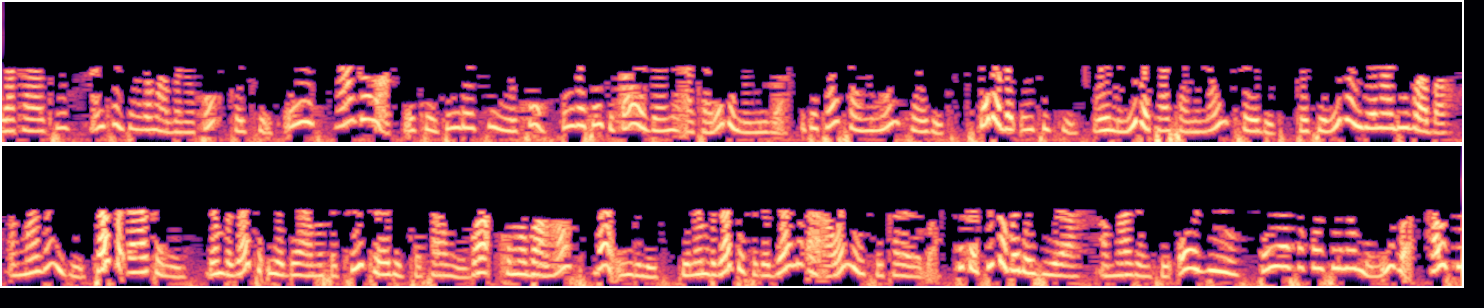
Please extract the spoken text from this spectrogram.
Ya karatu an ce kin gama bana ko? Ta ce eh na gama. Ya ce kin da shi ne ko? Kun ga sai ki fara jami'a tare da Muniba ita ta sami non credit ta da bakin ciki. Wai Muniba ta sami non credit ta ce ni ban je na duba ba amma zan je. Ta faɗa haka ne dan ba za ta iya gaya masa true credit ta samu ba kuma ba house ba english. Kenan ba za ta shiga jami'a a wannan shekarar ba. Suka ci gaba da hira amma zan ce ɗaya biyu sai ya sako sunan Muniba hausu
